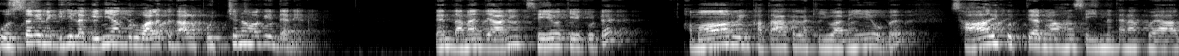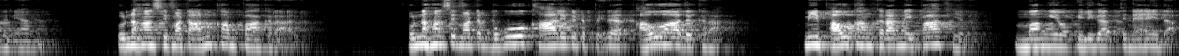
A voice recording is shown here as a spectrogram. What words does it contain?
උත්සගෙන ගිහිලා ගිනි අගුරු වලක දාලා පුච්චන වගේ දැනෙන. දැන් දනංජානී සේවකයකුට අමාරුවෙන් කතා කරලා කිවනේ ඔබ සාරිකුත්තයන් වහන්සේ ඉන්න තැනක් හොයාගෙන යන්න. උන්වහන්සේ මට අනුකම්පා කරාවි. උන්වහන්සේ මට බොහෝ කාලෙකට පෙර අවවාද කරා මේ පවකං කරන්න එපා කියලා මං ඒව පිළිගත්තේ නෑදා.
